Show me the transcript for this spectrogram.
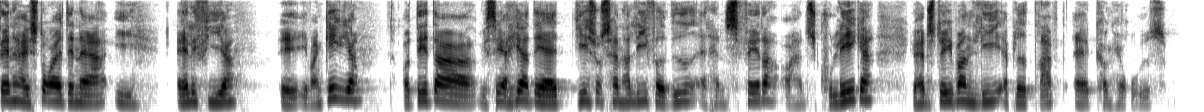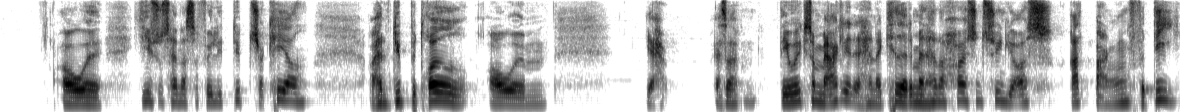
Den her historie, den er i alle fire øh, evangelier, og det, der vi ser her, det er, at Jesus han har lige fået at vide, at hans fætter og hans kollega, Johannes Døberen, lige er blevet dræbt af kong Herodes. Og øh, Jesus han er selvfølgelig dybt chokeret, og han er dybt bedrøvet, og øh, ja, altså, det er jo ikke så mærkeligt, at han er ked af det, men han er højst sandsynligt også ret bange, fordi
